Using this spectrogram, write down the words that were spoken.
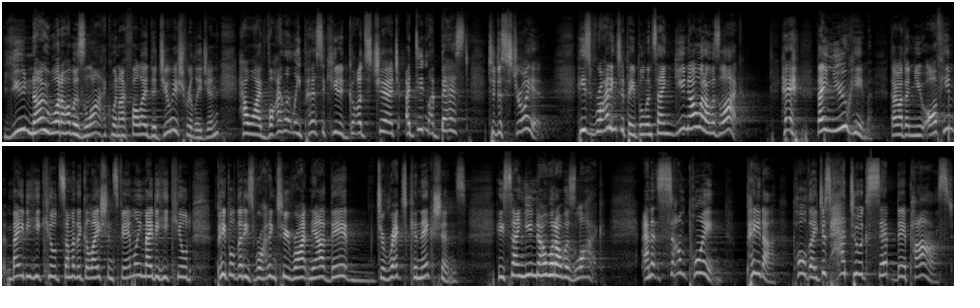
"You know what I was like when I followed the Jewish religion, how I violently persecuted God's church. I did my best to destroy it." He's writing to people and saying, "You know what I was like." Hey, they knew him. They either knew of him, maybe he killed some of the Galatians family, maybe he killed people that he's writing to right now, their direct connections. He's saying, You know what I was like. And at some point, Peter, Paul, they just had to accept their past.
